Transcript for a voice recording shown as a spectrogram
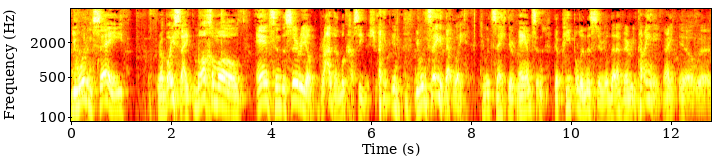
You wouldn't say, Rabbi Sait, ants in the cereal. Grada, look Hasidish, right? You, you wouldn't say it that way. You would say they're ants and they're people in the cereal that are very tiny, right? You know, uh,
